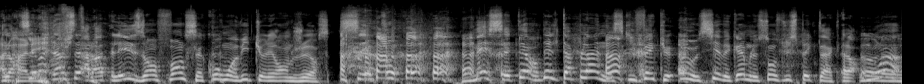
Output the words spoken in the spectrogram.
Alors, Allez. vrai, là, c'est- alors, les enfants, ça court moins vite que les Rangers. Mais c'était en delta plane, ce qui fait que eux aussi avaient quand même le sens du spectacle. Alors Oh moi, là.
